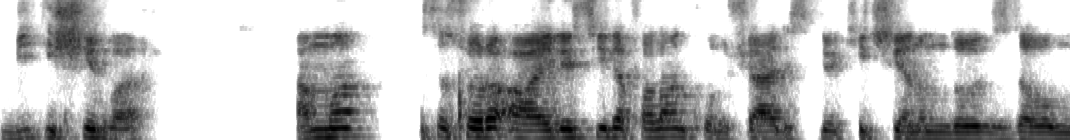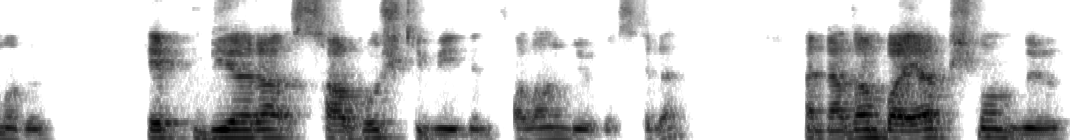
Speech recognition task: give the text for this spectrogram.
bir işi var. Ama mesela sonra ailesiyle falan konuşuyor. Ailesi diyor ki hiç yanımda olmadın. Hep bir ara sarhoş gibiydin falan diyor mesela. Hani adam bayağı pişman oluyor.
